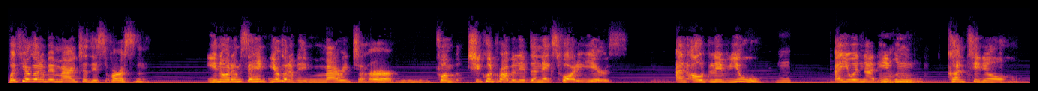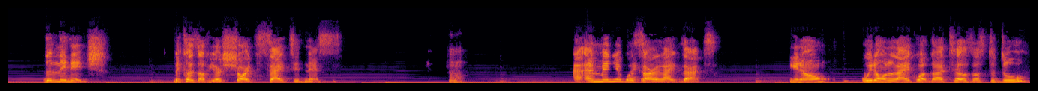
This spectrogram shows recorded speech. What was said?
but you're going to be married to this person. You know what I'm saying? You're going to be married to her mm-hmm. from she could probably live the next 40 years and outlive you. Mm-hmm. And you would not mm-hmm. even continue the lineage because of your short-sightedness. Hmm. And many of us are like that. You know, we don't like what God tells us to do,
